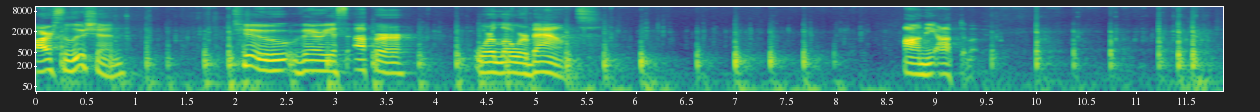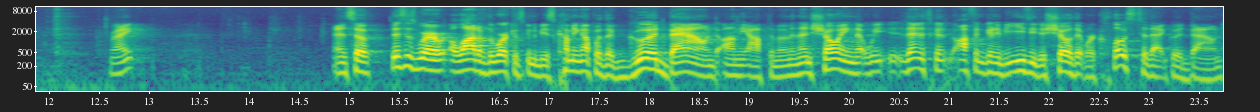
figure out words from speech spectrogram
our solution to various upper or lower bounds on the optimum. Right? And so this is where a lot of the work is going to be, is coming up with a good bound on the optimum and then showing that we, then it's often going to be easy to show that we're close to that good bound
